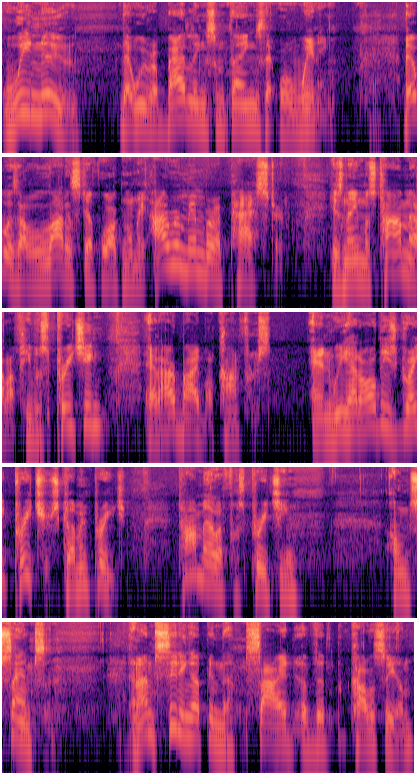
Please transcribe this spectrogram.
we knew that we were battling some things that were winning. There was a lot of stuff walking on me. I remember a pastor. His name was Tom Elliff. He was preaching at our Bible conference. And we had all these great preachers come and preach. Tom Elliff was preaching on Samson. And I'm sitting up in the side of the Coliseum,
